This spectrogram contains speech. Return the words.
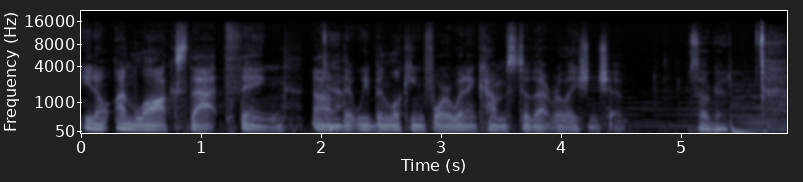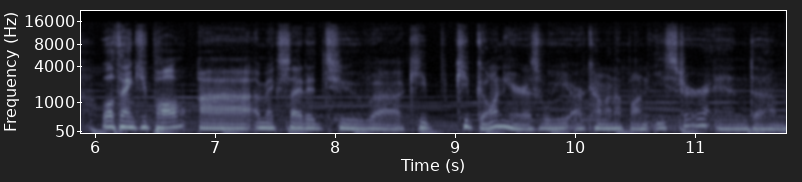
you know unlocks that thing um, Yeah. that we've been looking for when it comes to that relationship. So good. Well, thank you, Paul. Uh, I'm excited to uh, keep keep going here as we are coming up on Easter and um,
